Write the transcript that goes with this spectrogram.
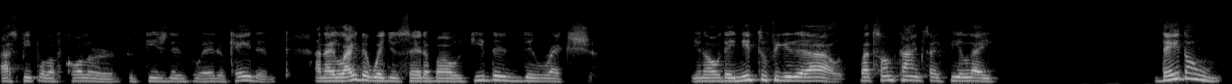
as people of color to teach them, to educate them? And I like the way you said about give them direction. You know, they need to figure it out. But sometimes I feel like they don't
